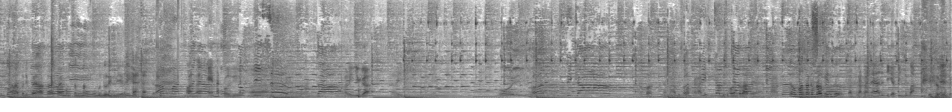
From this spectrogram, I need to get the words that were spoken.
kerja kenapa di PHK apa emang seneng mundurin diri gitu? Mana enak kalau di eh, paling juga ini apa eh, karena habis kontrak aja sih. habis kontrak ya emang kontraknya berapa pintu Kontrakannya ada tiga pintu pak. tiga pintu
